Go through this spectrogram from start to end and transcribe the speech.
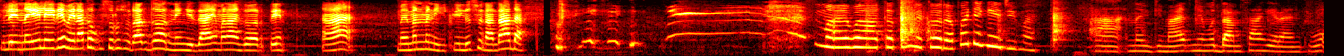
तुले नाही लेडी बेना तो सुरू सुरात घर निघे जाय म्हणा घर ते. हा? मी म्हण म्हणे इकडे सुना दादा. माय बा आता तुम्ही कर पटे गेजी माय हा नाही जी माय मी मुद्दाम सांगे रान तू.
